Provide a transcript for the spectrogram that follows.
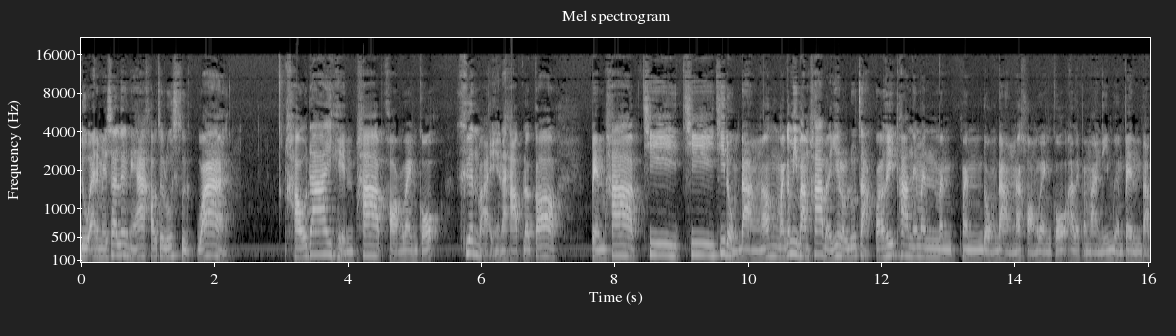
ดูแอนิเมชันเรื่องนี้เขาจะรู้สึกว่าเขาได้เห็นภาพของแวนโกะเคลื่อนไหวนะครับ แล้วก็ เป็นภาพที่ที่ที่โด่งดังเนาะมันก็มีบางภาพอะไรที่เรารู้จักว่าเฮ้ยภาพนี้มันมันมันโด่งดังนะของแวนโกะอะไรประมาณนี้เหมือนเป็นแบบ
